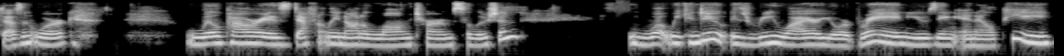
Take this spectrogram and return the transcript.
doesn't work. Willpower is definitely not a long term solution. What we can do is rewire your brain using NLP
